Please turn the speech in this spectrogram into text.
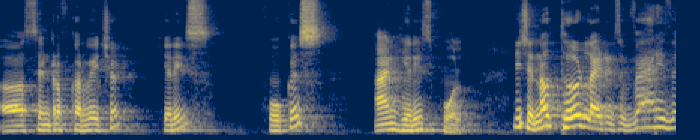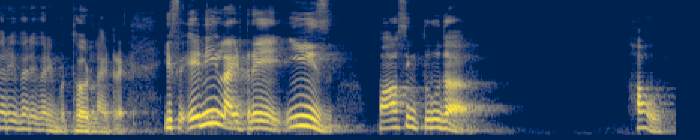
uh, center of curvature. Here is focus and here is pole. Listen, now third light ray is very, very, very, very important. Third light ray. If any light ray is passing through the how?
